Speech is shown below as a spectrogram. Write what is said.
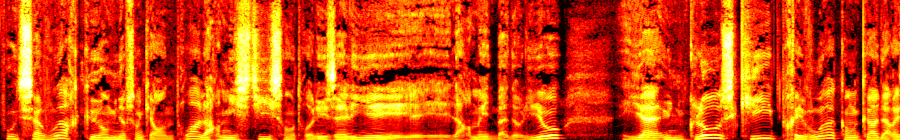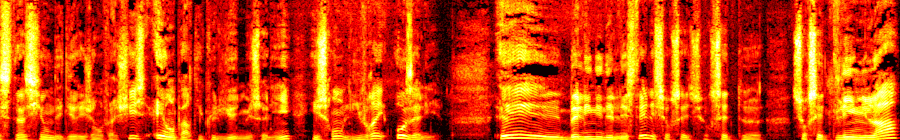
Il faut savoir qu'en 1943, l'armistice entre les Alliés et l'armée de Badoglio il y a une clause qui prévoit qu'en cas d'arrestation des dirigeants fascistes, et en particulier de Mussolini, ils seront livrés aux Alliés. Et Bellini dell'Estel est sur cette, sur cette, sur cette ligne-là.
